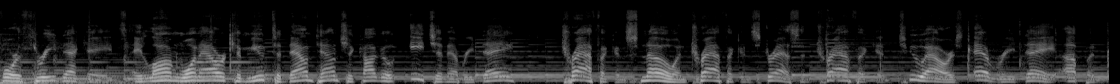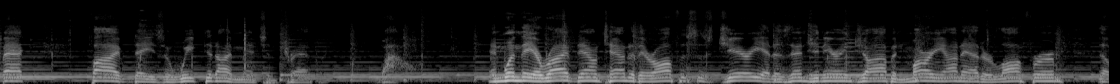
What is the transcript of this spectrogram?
for three decades. A long one hour commute to downtown Chicago each and every day traffic and snow and traffic and stress and traffic and two hours every day up and back, five days a week. Did I mention traffic? Wow. And when they arrived downtown to their offices, Jerry at his engineering job and Mariana at her law firm, the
